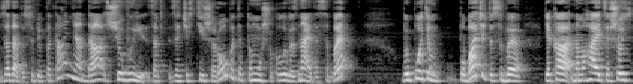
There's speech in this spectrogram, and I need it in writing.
задати собі питання, да, що ви за- зачастіше робите, тому що коли ви знаєте себе, ви потім побачите себе, яка намагається щось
